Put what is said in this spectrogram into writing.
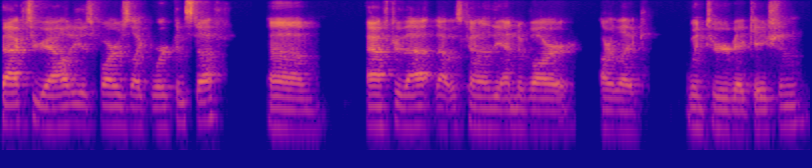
back to reality as far as like work and stuff. Um, after that, that was kind of the end of our our like winter vacation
